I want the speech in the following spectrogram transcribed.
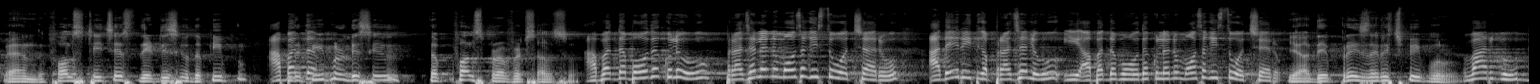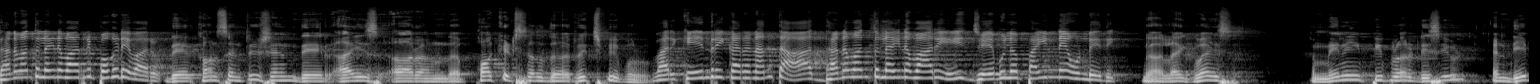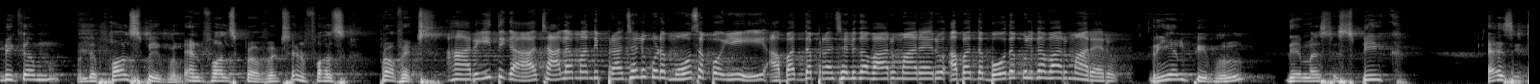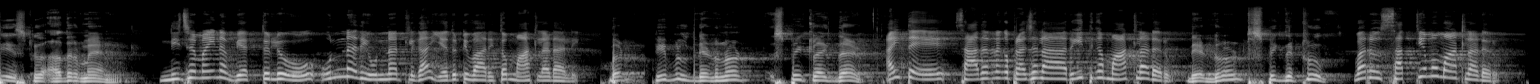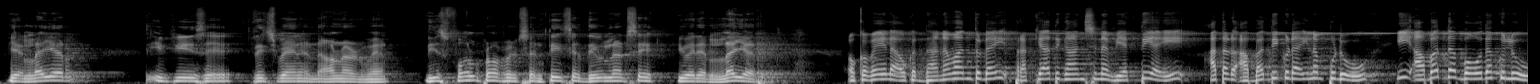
false teachers, they deceive the people. The అబద్ధ people deceive the false prophets also. అబద్ధ బోధకులు ప్రజలను మోసగిస్తూ వచ్చారు అదే రీతిగా ప్రజలు ఈ అబద్ధ బోధకులను మోసగిస్తూ వచ్చారు Yeah, they praise the rich people. వారు ధనవంతులైన వారిని పొగిడేవారు Their concentration, their eyes are on the pockets of the rich people. వారి కేంద్రీకరణ అంతా ధనవంతులైన వారి జేబుల పైనే ఉండేది Yeah, likewise, many people are deceived and they become the false people and false prophets and false prophets. ఆ రీతిగా చాలా మంది ప్రజలు కూడా మోసపోయి అబద్ధ ప్రజలుగా వారు మారారు అబద్ధ బోధకులుగా వారు మారారు Real people, they must speak as it is to other man. నిజమైన వ్యక్తులు ఉన్నది ఉన్నట్లుగా ఎదుటి వారితో మాట్లాడాలి but people they do not speak like that అయితే సాధారణంగా ప్రజల రీతిగా మాట్లాడరు. They do not speak the truth వారు సత్యము మాట్లాడరు. A liar if he is a rich man and honoured man this false prophets and teacher they will not say you are a liar ఒకవేళ ఒక ధనవంతుడై ప్రఖ్యాతిగాంచిన వ్యక్తి అయి అతడు అబద్ధికుడు అయినప్పుడు ఈ అబద్ధ బోధకులు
